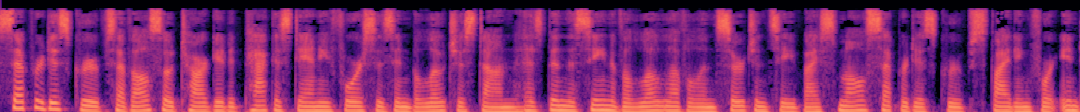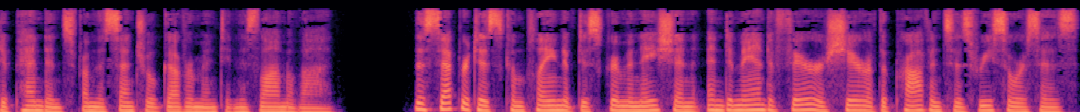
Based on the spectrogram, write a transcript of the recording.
Separatist groups have also targeted Pakistani forces in Balochistan that has been the scene of a low level insurgency by small separatist groups fighting for independence from the central government in Islamabad. The separatists complain of discrimination and demand a fairer share of the province's resources.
